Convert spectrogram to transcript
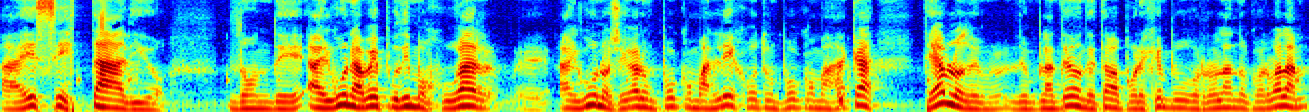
a ese estadio donde alguna vez pudimos jugar, algunos llegaron un poco más lejos, otros un poco más acá, te hablo de, un plantel donde estaba, por ejemplo, Hugo Rolando Corbalán,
